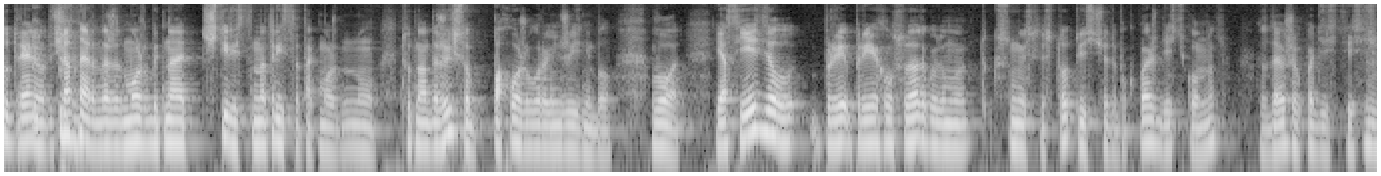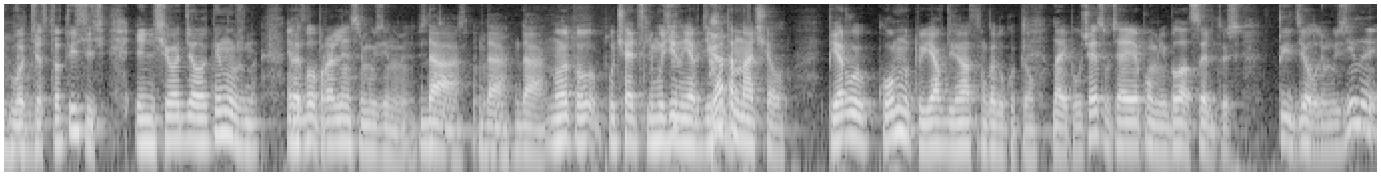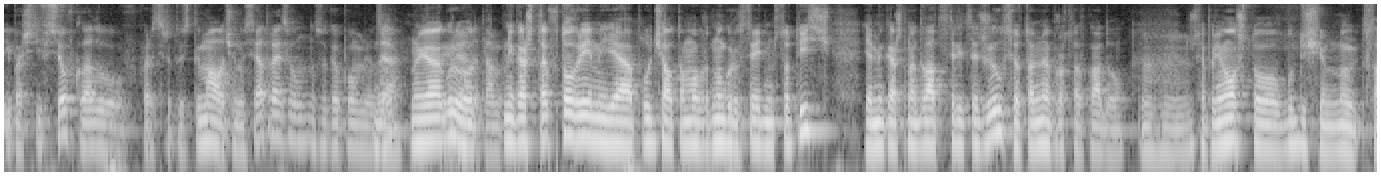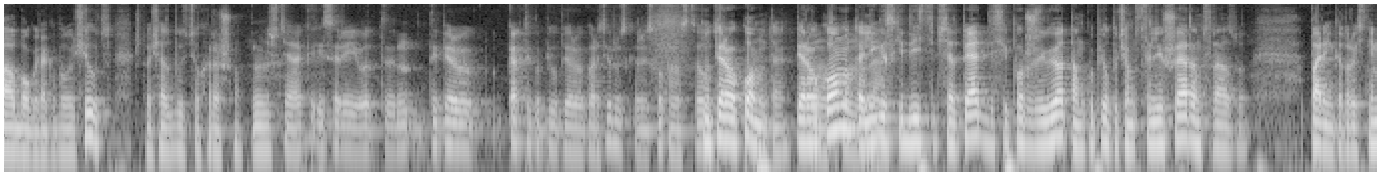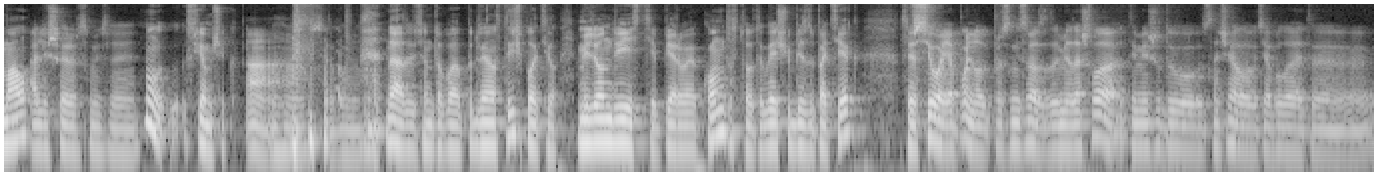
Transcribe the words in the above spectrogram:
тут реально, вот сейчас, наверное, даже может быть на 400, на 300 так можно, ну, тут надо жить, чтобы похожий уровень жизни был. Вот. Я съездил, при- приехал сюда, такой думаю, «Так, в смысле, 100 тысяч, ты покупаешь 10 комнат? Сдаешь их по 10 тысяч. Вот тебе 100 тысяч, и ничего делать не нужно. Это было параллельно с лимузинами. Да, естественно. да, да. Ну, это, получается, лимузин я в девятом начал, первую комнату я в двенадцатом году купил. Да, и получается, у тебя, я помню, была цель, то есть ты делал лимузины и почти все вкладывал в квартиру. То есть ты мало чего на себя тратил, насколько я помню. Да. Ну, я Ты говорю, вот, там- мне кажется, в то время я получал там, образ, ну, говорю, в среднем 100 тысяч, я, мне кажется, на 20-30 жил, все остальное просто откладывал. Мгм. Потому что я понимал, что в будущем, ну, слава богу, так и получилось, что сейчас будет все хорошо. Ништяк. И смотри, вот э, ты первую... Как ты купил первую квартиру, скажи, сколько она стоила? Ну, первая комната. Первая Комната, комната, комната, да. Лиговский 255, до сих пор живет, там купил, причем с Алишером сразу. Парень, который снимал, Алишер, в смысле? ну, съемщик. А, ага, все, понял. Да, то есть он по по 12 тысяч платил. Миллион двести первая комната стоила, тогда еще без ипотек. Все, я понял, просто не сразу до меня дошло. Ты имеешь в виду, сначала у тебя была это...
